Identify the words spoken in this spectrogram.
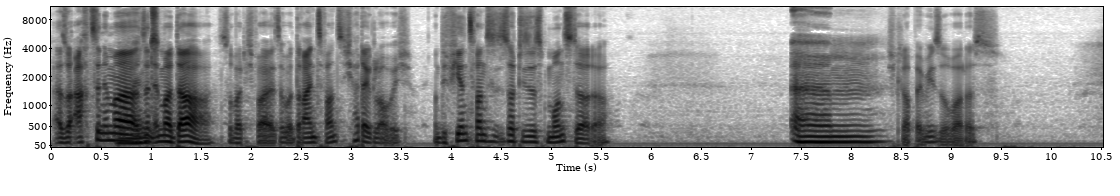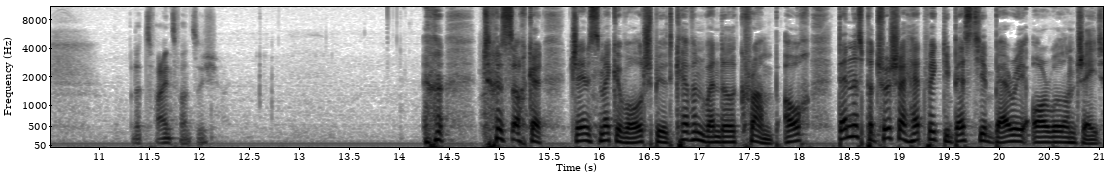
Also 18 immer, Moment. sind immer da, soweit ich weiß. Aber 23 hat er, glaube ich. Und die 24 ist doch dieses Monster da. Ähm, Ich glaube, irgendwie so war das. Oder 22. das ist auch geil. James McAvoy spielt Kevin Wendell Crump. Auch Dennis, Patricia, Hedwig, die Bestie, Barry, Orwell und Jade.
